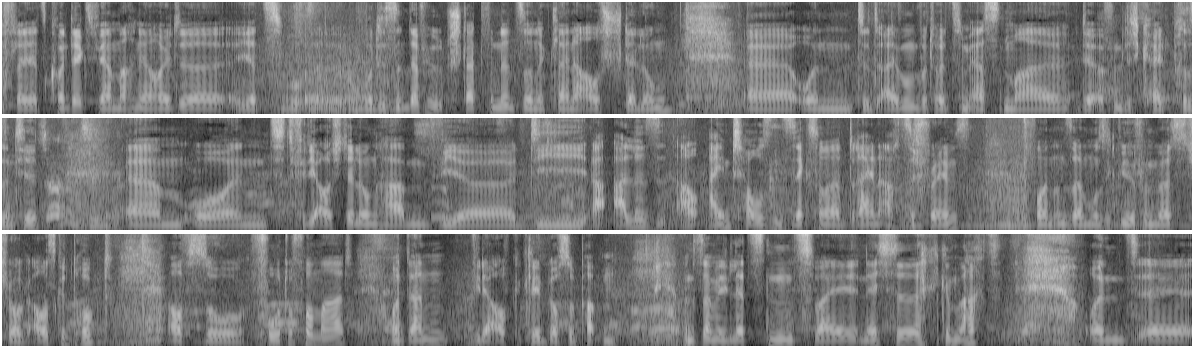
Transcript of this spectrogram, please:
vielleicht als Kontext, wir machen ja heute jetzt, wo, äh, wo das Interview stattfindet, so eine kleine Ausstellung. Äh, und das Album wird heute zum ersten Mal der Öffentlichkeit präsentiert. Ähm, und für die Ausstellung haben wir die äh, alle 1683 Frames von unserem Musikvideo für Mercy Stroke ausgedruckt auf so Fotoformat und dann wieder aufgeklebt auf so Pappen. Und das haben wir die letzten zwei Nächte gemacht und äh,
